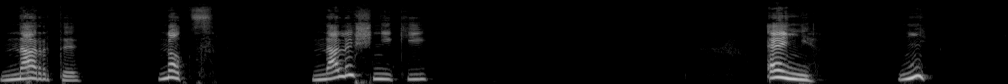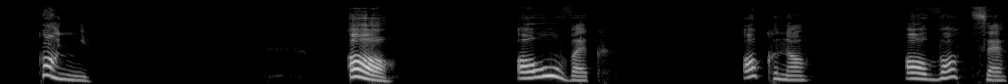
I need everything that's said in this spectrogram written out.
Narty. Noc. Naleśniki. Eń. N. Koń. O. Ołówek. Okno. Owoce.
